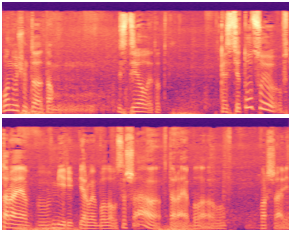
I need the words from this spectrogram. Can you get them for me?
он, в общем-то, там сделал этот Конституцию, вторая в мире, первая была у США, вторая была в Варшаве.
